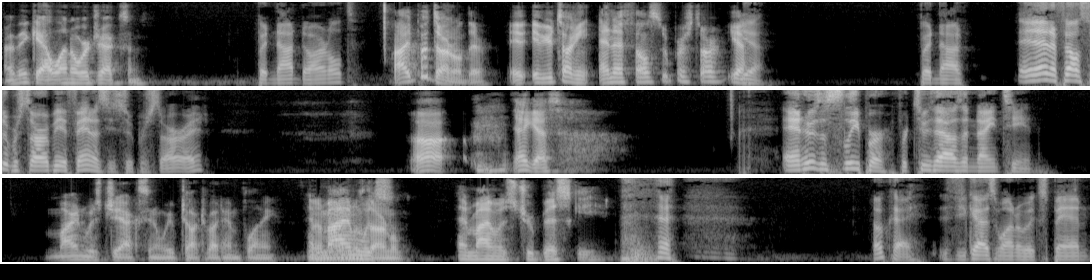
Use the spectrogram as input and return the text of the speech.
I think Allen or Jackson. but not Darnold. I'd put Darnold there. If, if you're talking NFL superstar, yeah. But not an NFL superstar would be a fantasy superstar, right? Uh, I guess. And who's a sleeper for 2019? Mine was Jackson. We've talked about him plenty. and mine mine was was Darnold. and mine was Trubisky. Okay, if you guys want to expand,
